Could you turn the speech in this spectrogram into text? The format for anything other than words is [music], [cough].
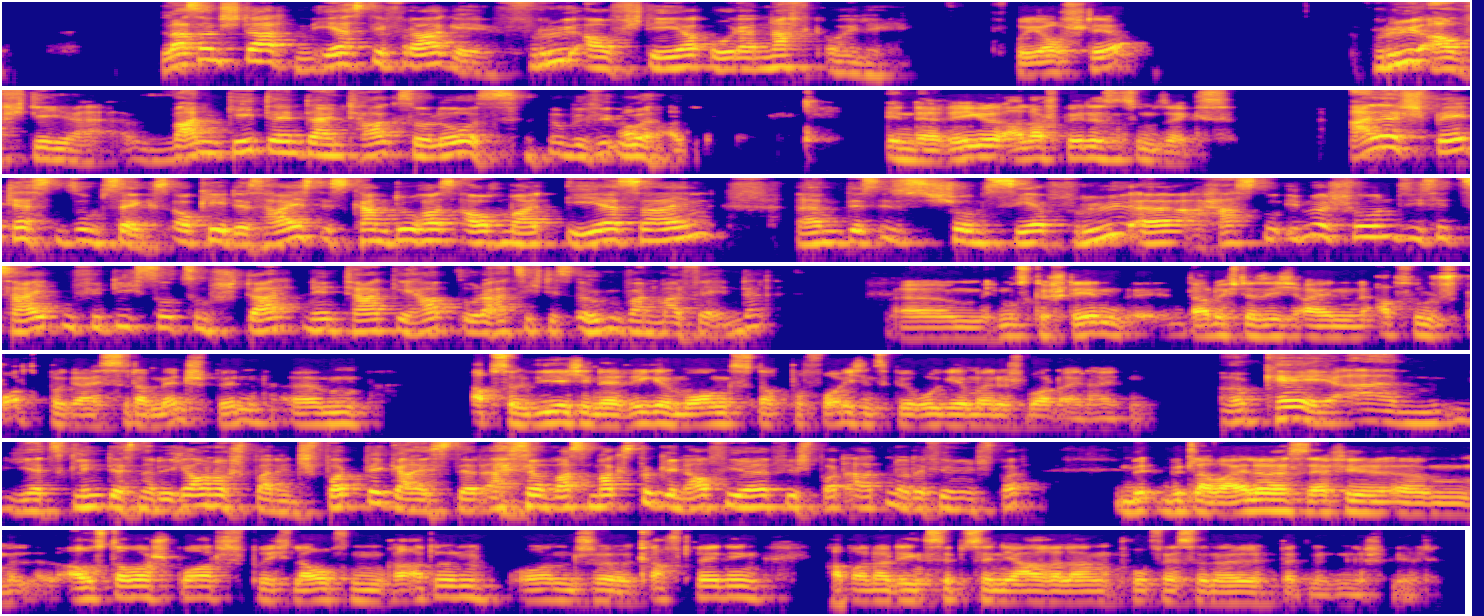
Lass uns starten. Erste Frage. Frühaufsteher oder Nachteule? Frühaufsteher. Frühaufsteher. Wann geht denn dein Tag so los? [laughs] Um wie viel Uhr? Also in der Regel aller spätestens um sechs. Alle spätestens um sechs. Okay, das heißt, es kann durchaus auch mal eher sein. Ähm, das ist schon sehr früh. Äh, hast du immer schon diese Zeiten für dich so zum Starten den Tag gehabt oder hat sich das irgendwann mal verändert? Ähm, ich muss gestehen, dadurch, dass ich ein absolut sportbegeisterter Mensch bin, ähm, absolviere ich in der Regel morgens noch, bevor ich ins Büro gehe, meine Sporteinheiten. Okay, ähm, jetzt klingt das natürlich auch noch spannend. Sportbegeistert. Also was machst du genau für, für Sportarten oder für den Sport? Mittlerweile sehr viel ähm, Ausdauersport, sprich Laufen, Radeln und äh, Krafttraining. Habe allerdings 17 Jahre lang professionell Badminton gespielt.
